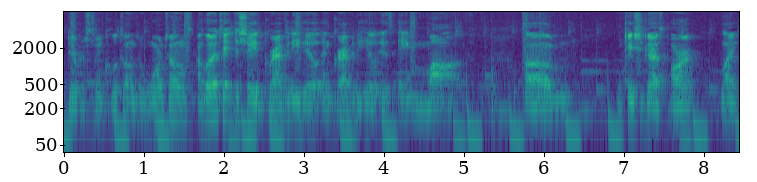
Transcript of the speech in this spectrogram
difference between cool tones and warm tones. I'm gonna take the shade Gravity Hill and Gravity Hill is a mauve. Um, in case you guys aren't like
